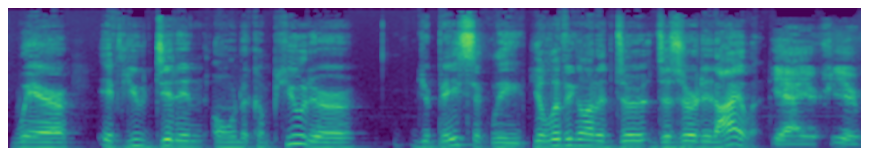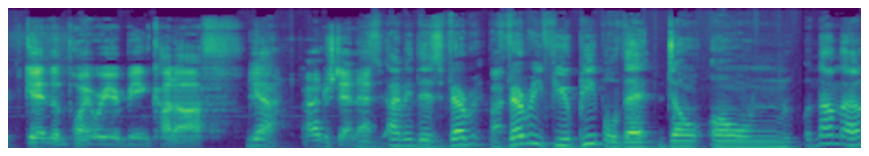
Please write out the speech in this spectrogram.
where if you didn't own a computer. You're basically you're living on a de- deserted island. yeah, you're you're getting to the point where you're being cut off. Yeah. I understand that. I mean, there's very very few people that don't own. well, Not, I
